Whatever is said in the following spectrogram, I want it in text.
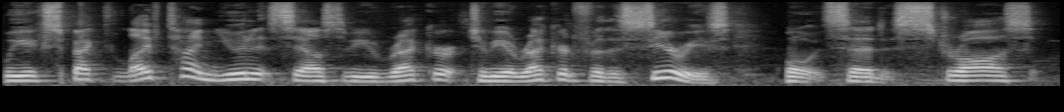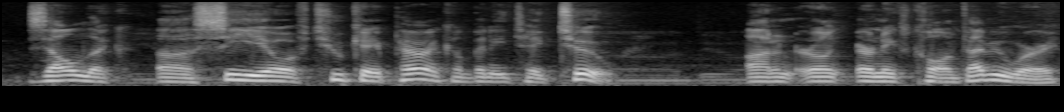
we expect lifetime unit sales to be record to be a record for the series, quote, said Strauss Zelnick, uh, CEO of 2K parent company Take Two, on an earnings call in February.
